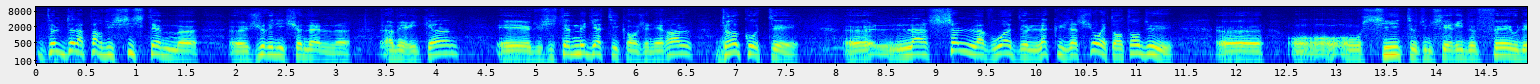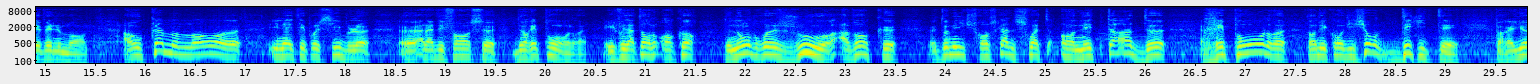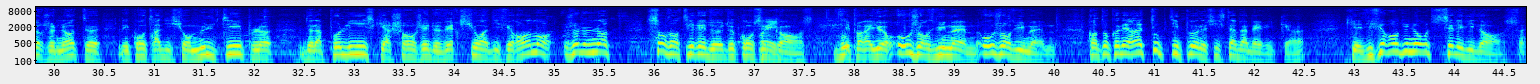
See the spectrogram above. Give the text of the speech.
de, de, la part du système euh, juridictionnel euh, américain et du système médiatique en général. D'un côté, euh, la seule la voix de l'accusation est entendue. Euh, on, cite une série de faits ou d'événements. À aucun moment, euh, il n'a été possible à la défense de répondre. Il faut attendre encore de nombreux jours avant que Dominique Strauss-Kahn soit en état de répondre dans des conditions d'équité. Par ailleurs, je note les contradictions multiples de la police qui a changé de version à différents moments. Je le note sans en tirer de, de conséquences. Oui. Vous... Et par ailleurs, aujourd'hui même, aujourd'hui même, quand on connaît un tout petit peu le système américain, qui est différent du nôtre, c'est l'évidence.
